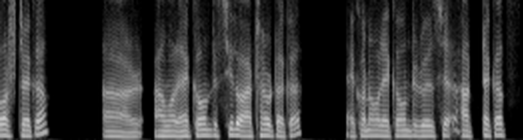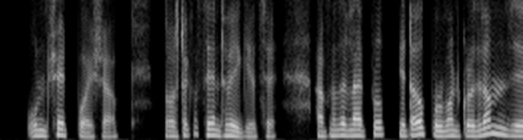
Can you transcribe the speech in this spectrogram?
দশ টাকা আর আমার অ্যাকাউন্টে ছিল ৳18 এখন আমার অ্যাকাউন্টে রয়েছে ৳8.59 ৳10 সেন্ড হয়ে গিয়েছে। আপনাদের লাইভ প্রুফ এটাও প্রমাণ করে দিলাম যে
